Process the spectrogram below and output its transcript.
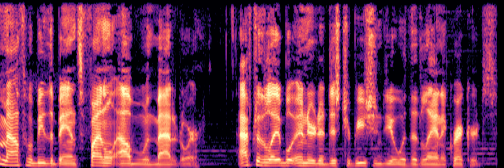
The Mouth would be the band's final album with Matador, after the label entered a distribution deal with Atlantic Records.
